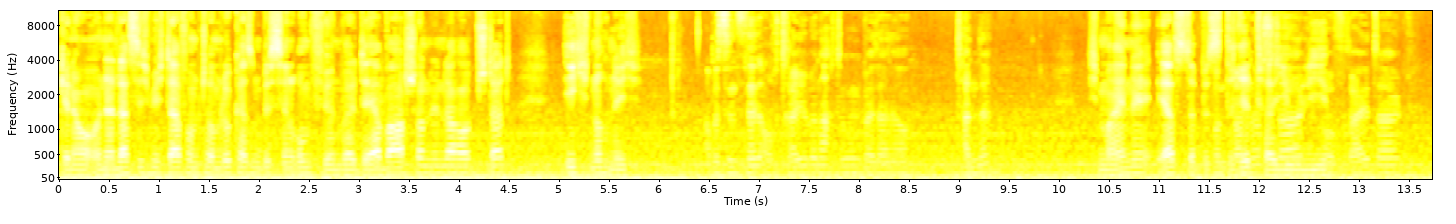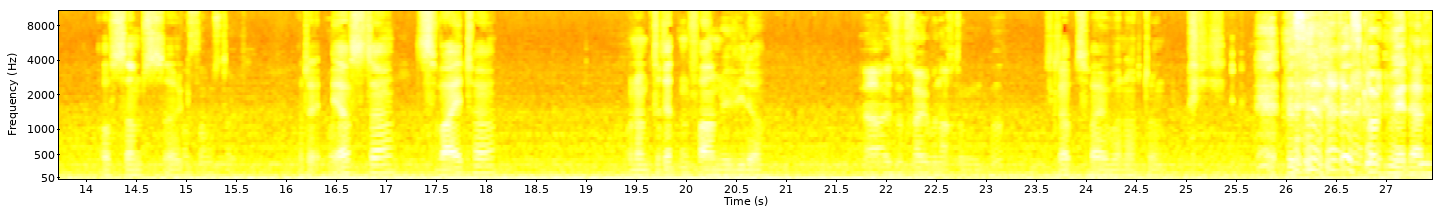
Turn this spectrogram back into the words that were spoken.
Genau, und dann lasse ich mich da vom Tom Lukas ein bisschen rumführen, weil der war schon in der Hauptstadt, ich noch nicht. Aber sind es nicht auch drei Übernachtungen bei deiner Tante? Ich meine 1. bis Von 3. Donnerstag Juli Freitag, auf Samstag. auf Samstag. Warte, Oder? erster, zweiter und am dritten fahren wir wieder. Ja, also drei Übernachtungen. Ne? Ich glaube zwei Übernachtungen. Das, das gucken wir dann.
